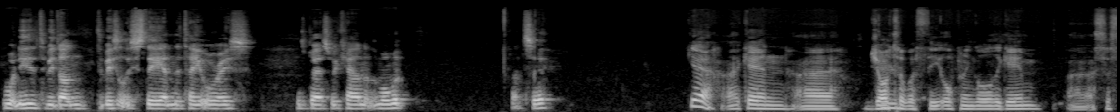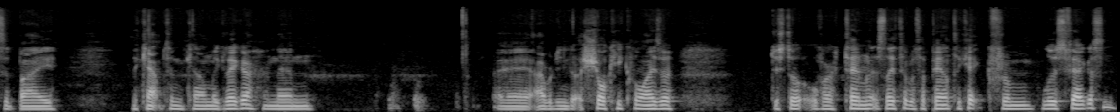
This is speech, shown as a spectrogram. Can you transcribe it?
what needed to be done to basically stay in the title race as best we can at the moment. I'd say. Yeah, again, uh, Jota with the opening goal of the game, uh, assisted by the captain, Cal McGregor, and then uh, Aberdeen got a shock equaliser just over 10 minutes later with a penalty kick from Lewis Ferguson.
